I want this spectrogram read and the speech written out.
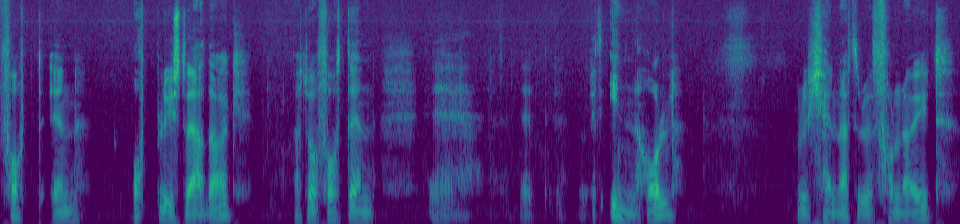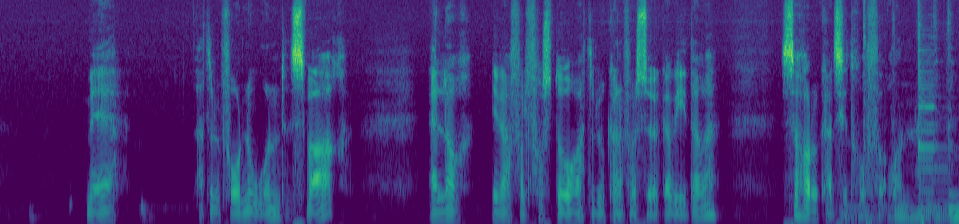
fått en opplyst hverdag, at du har fått en, eh, et, et innhold, og du kjenner at du er fornøyd med at du får noen svar, eller i hvert fall forstår at du kan få søke videre, så har du kanskje truffet ånd.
